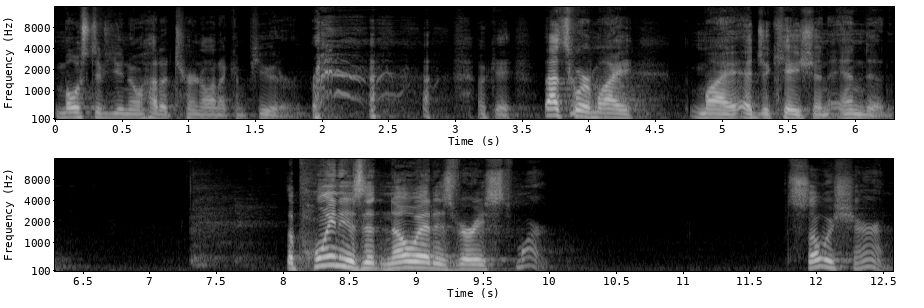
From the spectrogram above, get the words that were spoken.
most of you know how to turn on a computer. okay, that's where my, my education ended. The point is that Noed is very smart. So is Sharon.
